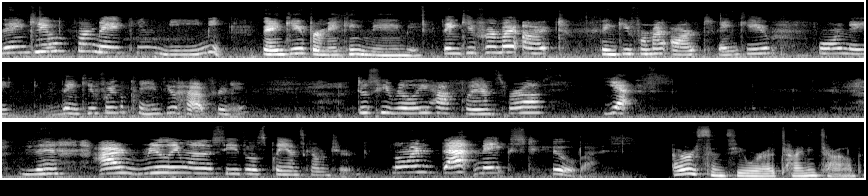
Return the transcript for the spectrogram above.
Thank you for making me me. Thank you for making me me. Thank you for my art. Thank you for my art. Thank you for me. Thank you for the plans you have for me. Does he really have plans for us? Yes. Then I really want to see those plans come true. Lauren, that makes two of us. Ever since you were a tiny child,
